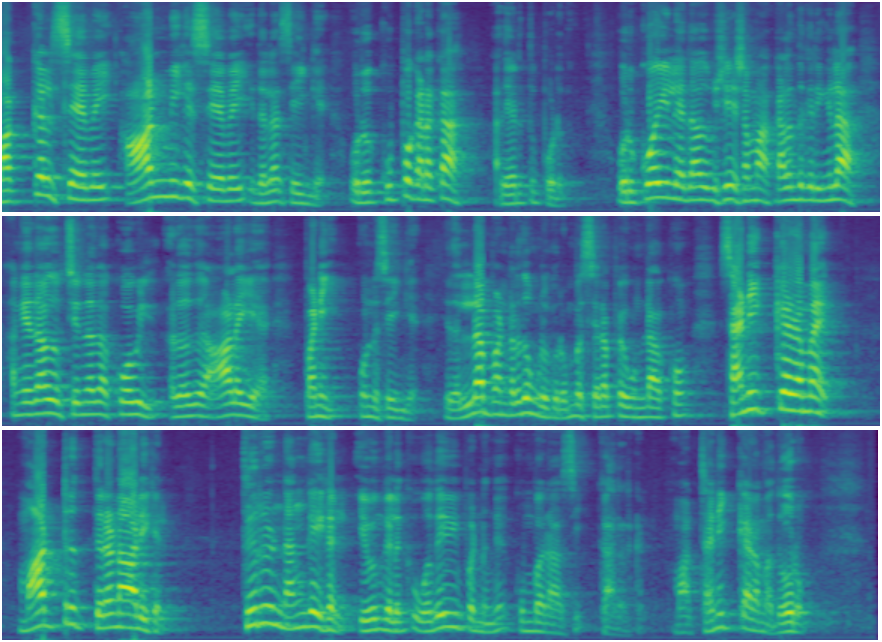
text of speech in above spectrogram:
மக்கள் சேவை ஆன்மீக சேவை இதெல்லாம் செய்யுங்க. ஒரு குப்பை கடக்கா அதை எடுத்து போடுது ஒரு கோயில் ஏதாவது விசேஷமாக கலந்துக்கிறீங்களா? அங்கே ஏதாவது ஒரு சின்னதாக கோவில் அதாவது ஆலய பணி ஒன்று செய்யுங்க. இதெல்லாம் பண்ணுறது உங்களுக்கு ரொம்ப சிறப்பை உண்டாக்கும். சனிக்கிழமை மாற்றுத்திறனாளிகள் திருநங்கைகள் இவங்களுக்கு உதவி பண்ணுங்க கும்பராசிக்காரர்கள். மா சனிக்கிழமை தோறும்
